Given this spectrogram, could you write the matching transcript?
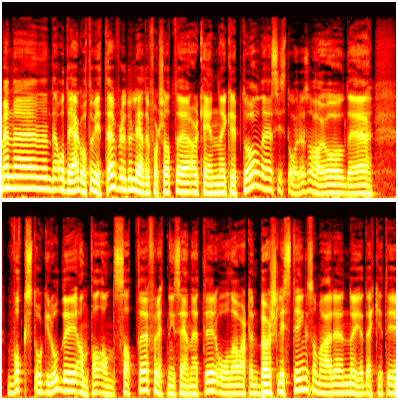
men, eh, Og det er godt å vite, fordi du leder fortsatt eh, Arcane Krypto. Det siste året så har jo det vokst og grodd i antall ansatte, forretningsenheter, og det har vært en børslisting som er eh, nøye dekket i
